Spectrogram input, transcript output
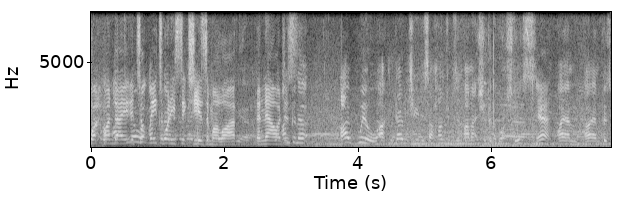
one- one I- I- day, you it took what, me I'm gonna- 26 years of my life, Yeah. and now I just. I will. I can guarantee you this 100%. I'm actually going to watch this. Yeah. I am. I am because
